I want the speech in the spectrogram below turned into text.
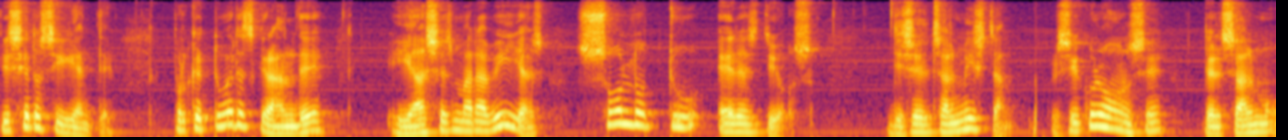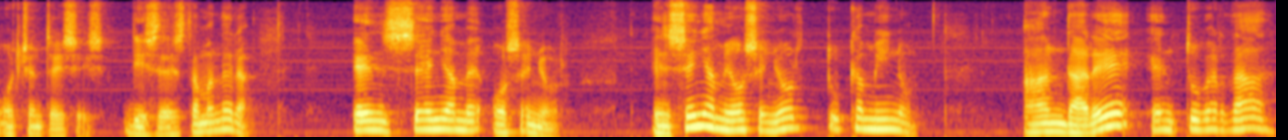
dice lo siguiente, porque tú eres grande y haces maravillas, solo tú eres Dios. Dice el salmista, versículo 11 del Salmo 86, dice de esta manera, enséñame, oh Señor, Enséñame, oh Señor, tu camino. andaré en tu verdad.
